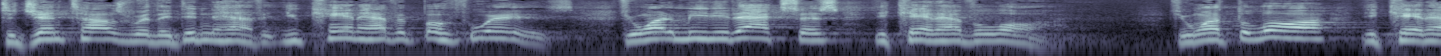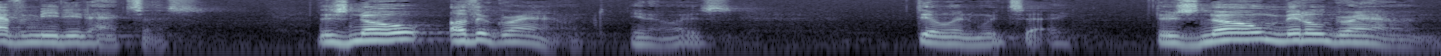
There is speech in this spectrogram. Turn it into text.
to Gentiles where they didn't have it. You can't have it both ways. If you want immediate access, you can't have the law. If you want the law, you can't have immediate access. There's no other ground, you know, as Dylan would say. There's no middle ground.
